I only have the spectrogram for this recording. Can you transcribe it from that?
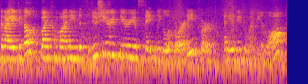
that I developed by combining the fiduciary theory of state legal authority, for any of you who might be in law,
